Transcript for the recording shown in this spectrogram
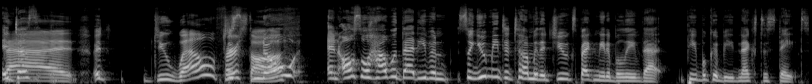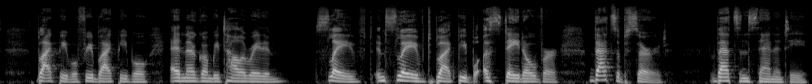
It that does. It do well? just First off, no. And also, how would that even? So you mean to tell me that you expect me to believe that people could be next to states, black people, free black people, and they're going to be tolerating slaved, enslaved black people a state over? That's absurd. That's insanity.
